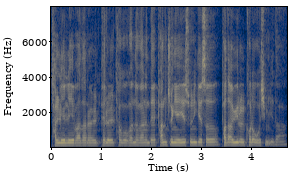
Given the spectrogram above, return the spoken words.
갈릴리 바다를 배를 타고 건너가는데 밤중에 예수님께서 바다 위를 걸어오십니다.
